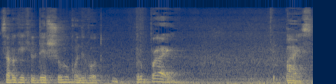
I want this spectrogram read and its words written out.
Sabe o que, que ele deixou quando ele voltou para o Pai? Paz.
